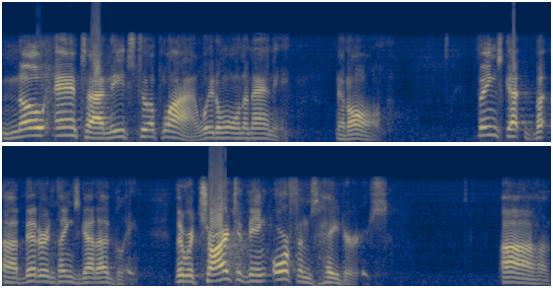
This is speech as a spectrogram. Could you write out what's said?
No anti needs to apply. We don't want an anti at all things got uh, bitter and things got ugly. They were charged of being orphans haters. Uh,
